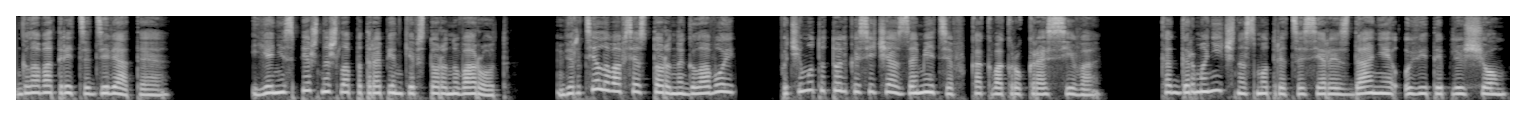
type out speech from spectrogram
Глава 39. Я неспешно шла по тропинке в сторону ворот. Вертела во все стороны головой, почему-то только сейчас заметив, как вокруг красиво. Как гармонично смотрятся серые здания, увитые плющом.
